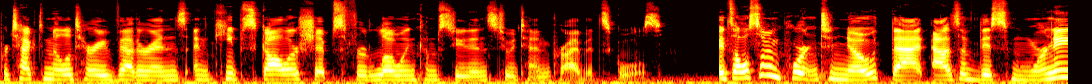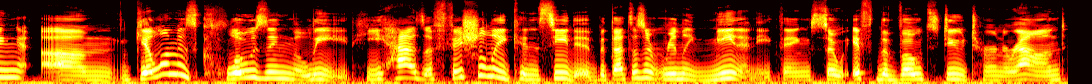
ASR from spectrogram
protect military veterans, and keep scholarships for low income students to attend private schools. It's also important to note that as of this morning, um, Gillum is closing the lead. He has officially conceded, but that doesn't really mean anything. So if the votes do turn around,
